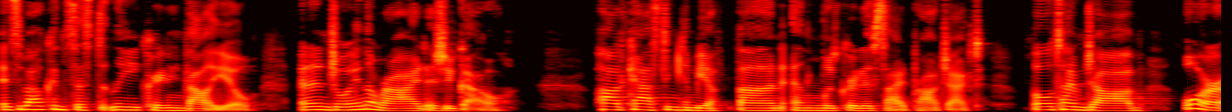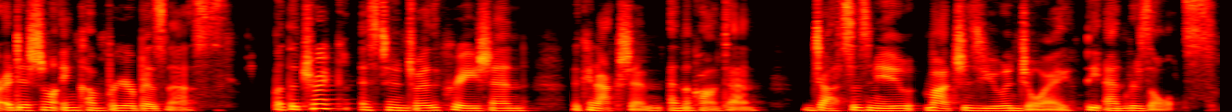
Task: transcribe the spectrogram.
It's about consistently creating value and enjoying the ride as you go. Podcasting can be a fun and lucrative side project, full time job, or additional income for your business. But the trick is to enjoy the creation, the connection, and the content just as much as you enjoy the end results.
